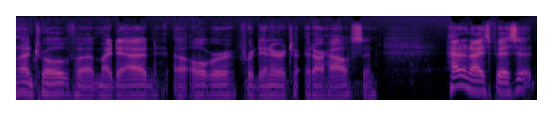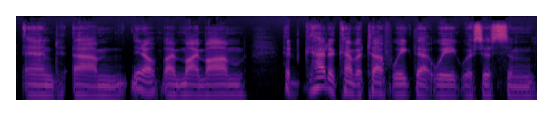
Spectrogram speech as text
uh, drove uh, my dad over for dinner to, at our house, and had a nice visit. And um, you know, my my mom had had a kind of a tough week that week with just some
